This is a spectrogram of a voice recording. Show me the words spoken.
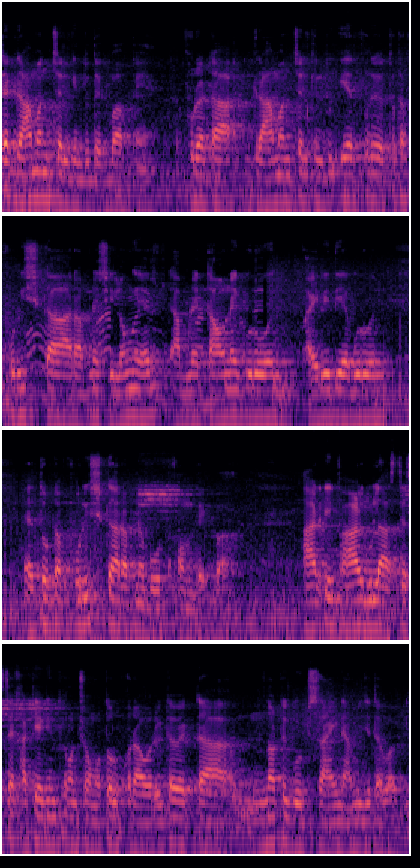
এটা গ্রাম অঞ্চল কিন্তু দেখব আপনি। পুরাটা গ্রাম অঞ্চল কিন্তু এরপরে এতটা পরিষ্কার, আপনি শিলংয়ের, আপনি টাউনে ঘুরুন, বাইরে দিয়ে ঘুরুন, এতটা পরিষ্কার আপনি বহুত কম দেখবা। আর এই পাহাড়গুলো আস্তে আস্তে খাটিয়ে কিন্তু এখন সমতল করা ওর, এটাও একটা নট এ গুড সাইন আমি যেটা ভাবি।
